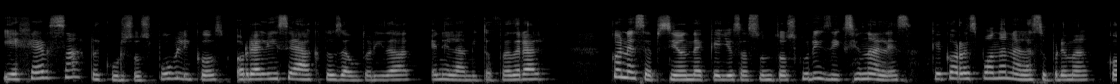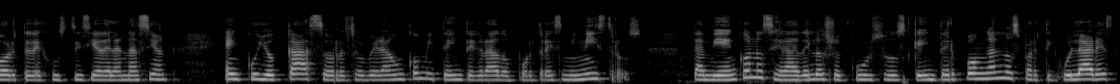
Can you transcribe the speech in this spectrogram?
y ejerza recursos públicos o realice actos de autoridad en el ámbito federal, con excepción de aquellos asuntos jurisdiccionales que correspondan a la Suprema Corte de Justicia de la Nación, en cuyo caso resolverá un comité integrado por tres ministros, también conocerá de los recursos que interpongan los particulares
